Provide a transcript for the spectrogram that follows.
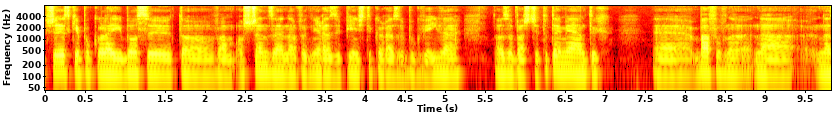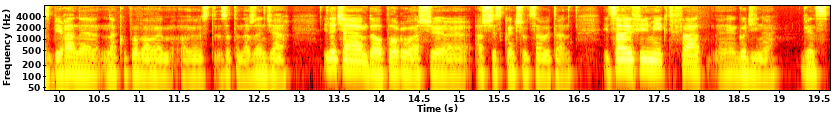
wszystkie po kolei bossy, to wam oszczędzę, nawet nie razy 5, tylko razy Bóg wie ile. No zobaczcie, tutaj miałem tych e, buffów na, na, na zbierane, nakupowałem e, za te narzędzia i leciałem do oporu, aż się, aż się skończył cały ten. I cały filmik trwa e, godzinę, więc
